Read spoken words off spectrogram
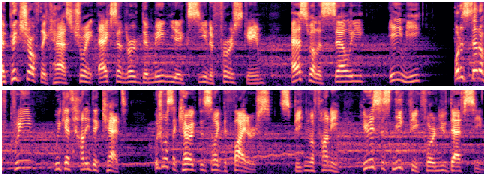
A picture of the cast showing Xander, the main EXE in the first game, as well as Sally, Amy, but instead of Cream, we get Honey the Cat, which was a character in Sonic the Fighters. Speaking of Honey, here is a sneak peek for a new death scene.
